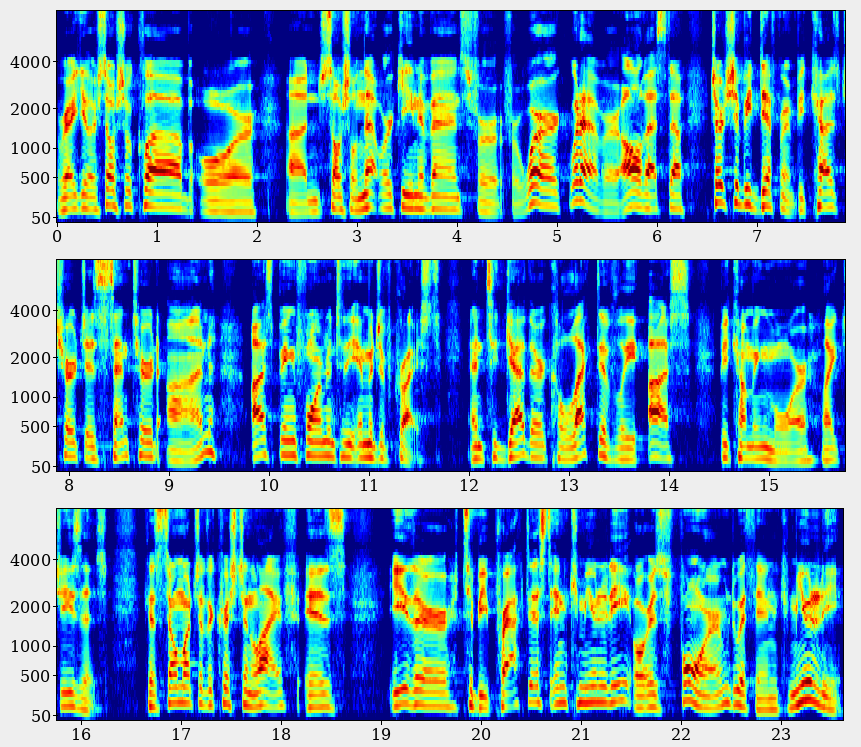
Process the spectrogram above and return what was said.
regular social club or uh, social networking events for, for work, whatever, all of that stuff. Church should be different because church is centered on us being formed into the image of Christ, and together, collectively, us becoming more like Jesus. Because so much of the Christian life is either to be practiced in community or is formed within community.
